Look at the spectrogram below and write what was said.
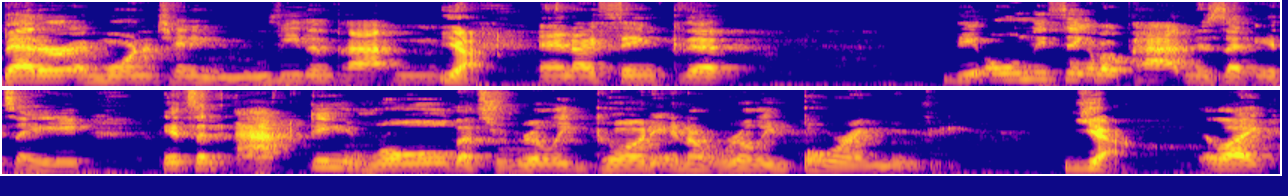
better and more entertaining movie than Patton. Yeah. And I think that the only thing about Patton is that it's a it's an acting role that's really good in a really boring movie. Yeah. Like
